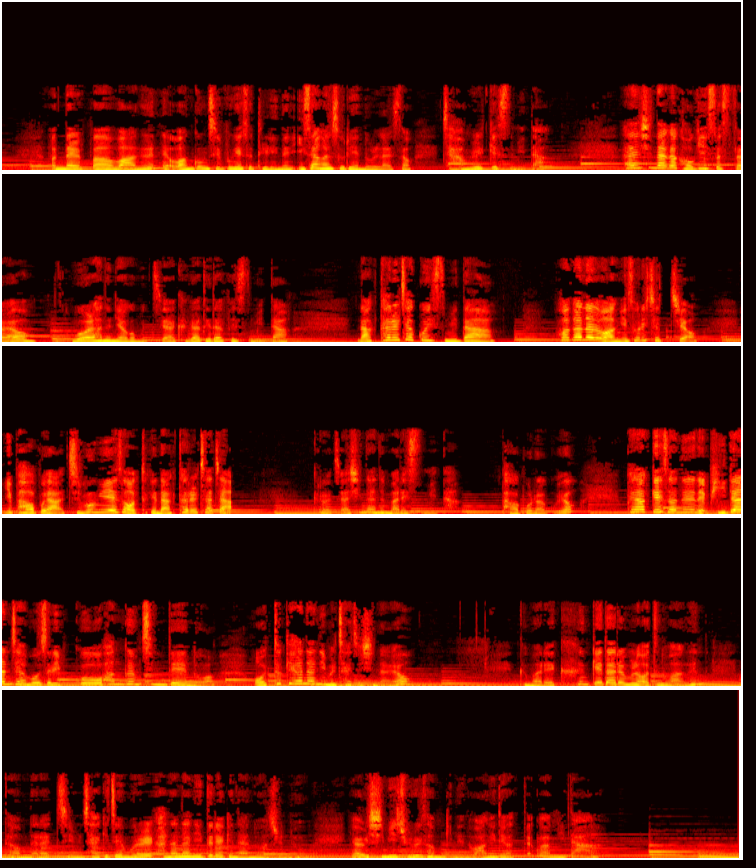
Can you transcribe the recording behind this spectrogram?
어느 날 밤 왕은 왕궁 지붕에서 들리는 이상한 소리에 놀라서 잠을 깼습니다. 한 신하가 거기 있었어요. 뭘 하느냐고 묻자 그가 대답했습니다. 낙타를 찾고 있습니다. 화가 난 왕이 소리쳤죠. 이 바보야, 지붕 위에서 어떻게 낙타를 찾아? 그러자 신하는 말했습니다. 바보라고요? 폐하께서는 비단 잠옷을 입고 황금 침대에 누워 어떻게 하나님을 찾으시나요? 그 말에 큰 깨달음을 얻은 왕은 다음날 아침 자기 재물을 가난한 이들에게 나누어 준 후 열심히 주를 섬기는 왕이 되었다고 합니다. thank you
